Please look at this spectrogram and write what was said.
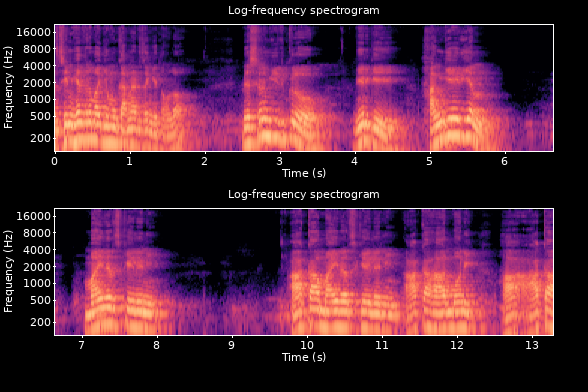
సింహేంద్ర మధ్యమం కర్ణాటక సంగీతంలో. వెస్ట్రన్ మ్యూజిక్లో దీనికి హంగేరియన్ మైనర్ స్కేల్ అని ఆకా మైనర్ స్కేల్ అని aka harmonic aka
